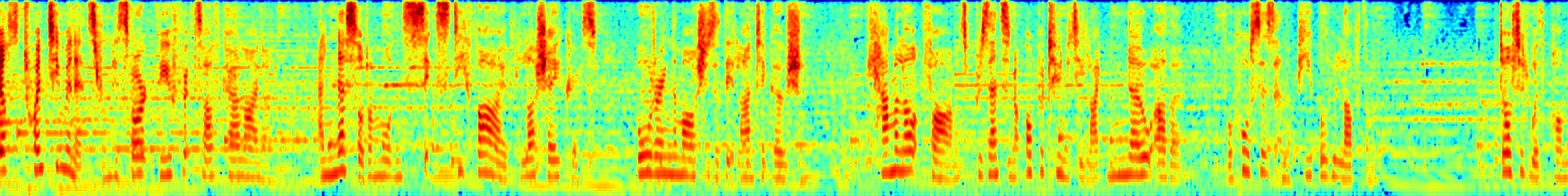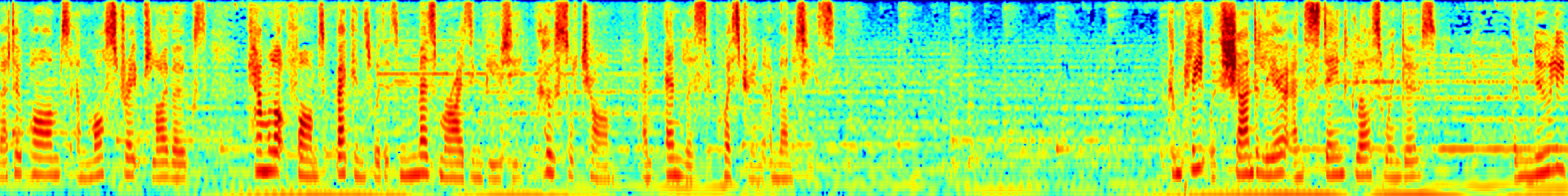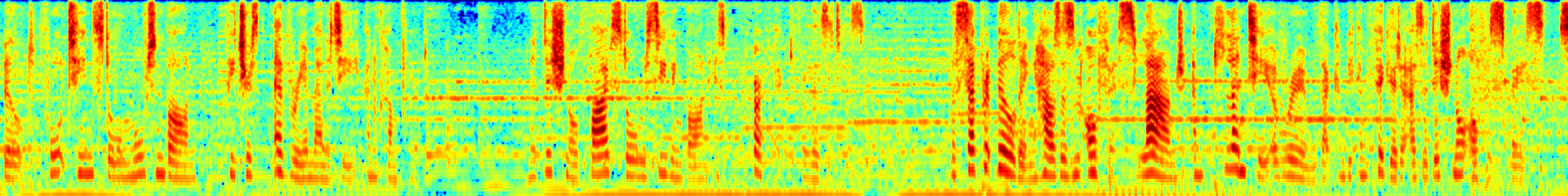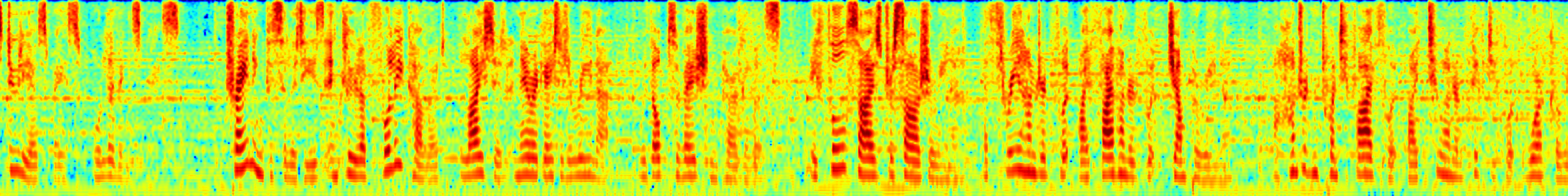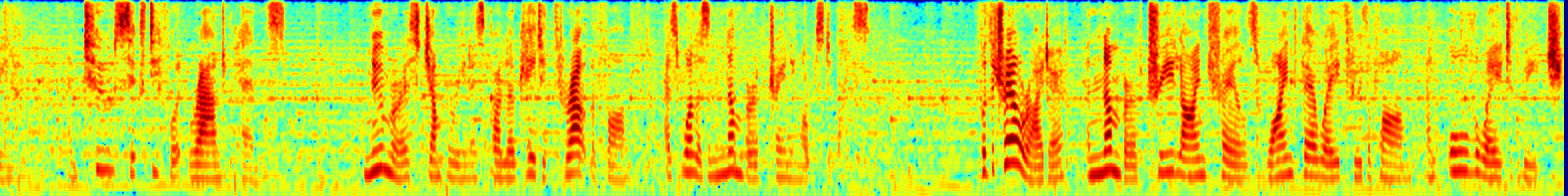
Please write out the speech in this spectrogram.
just 20 minutes from historic Beaufort, South Carolina, and nestled on more than 65 lush acres bordering the marshes of the Atlantic Ocean, Camelot Farms presents an opportunity like no other for horses and the people who love them. Dotted with palmetto palms and moss draped live oaks, Camelot Farms beckons with its mesmerizing beauty, coastal charm, and endless equestrian amenities. Complete with chandelier and stained glass windows, the newly built 14 stall Morton barn features every amenity and comfort. An additional five stall receiving barn is perfect for visitors. A separate building houses an office, lounge, and plenty of room that can be configured as additional office space, studio space, or living space. Training facilities include a fully covered, lighted, and irrigated arena with observation pergolas, a full size dressage arena, a 300 foot by 500 foot jump arena, a 125 foot by 250 foot work arena, and two 60 foot round pens. Numerous jump arenas are located throughout the farm, as well as a number of training obstacles. For the trail rider, a number of tree lined trails wind their way through the farm and all the way to the beach.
